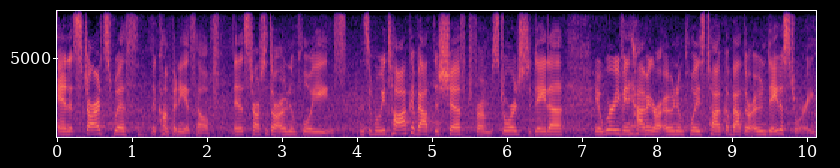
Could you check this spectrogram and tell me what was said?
and it starts with the company itself, and it starts with our own employees. And so when we talk about the shift from storage to data, you know, we're even having our own employees talk about their own data story,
